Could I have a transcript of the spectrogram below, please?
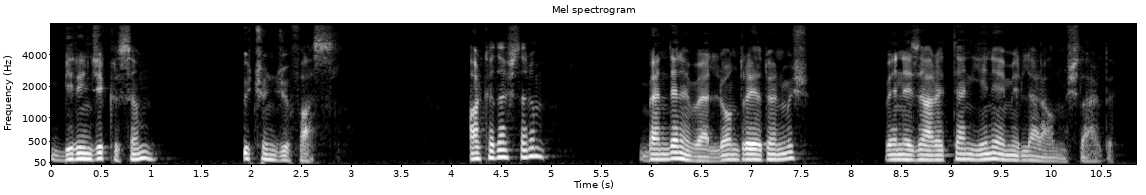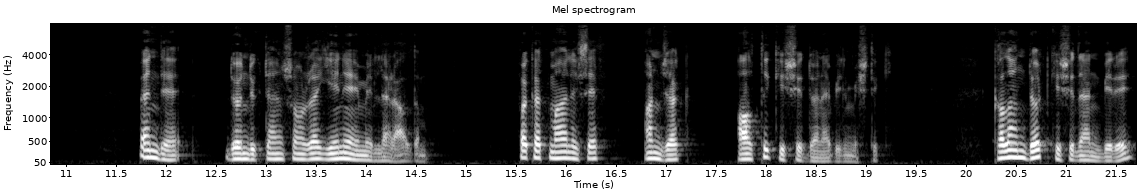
Birinci kısım, üçüncü fasl. Arkadaşlarım, benden evvel Londra'ya dönmüş ve nezaretten yeni emirler almışlardı. Ben de döndükten sonra yeni emirler aldım. Fakat maalesef ancak altı kişi dönebilmiştik. Kalan dört kişiden biri,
